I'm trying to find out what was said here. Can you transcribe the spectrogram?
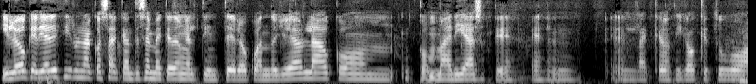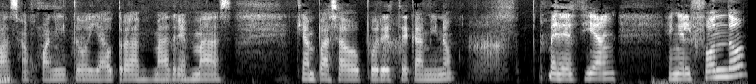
y luego quería decir una cosa que antes se me quedó en el tintero. Cuando yo he hablado con, con Marías, que es en- la que os digo que tuvo a San Juanito y a otras madres más que han pasado por este camino, me decían, en el fondo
